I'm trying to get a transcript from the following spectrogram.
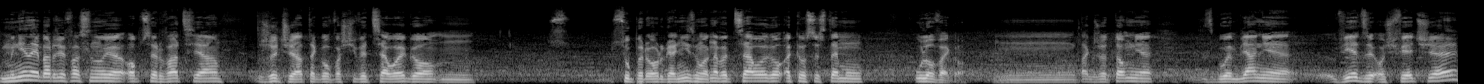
Mnie najbardziej fascynuje obserwacja życia tego właściwie całego mm, superorganizmu, nawet całego ekosystemu ulowego. Mm, Także to mnie zgłębianie wiedzy o świecie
